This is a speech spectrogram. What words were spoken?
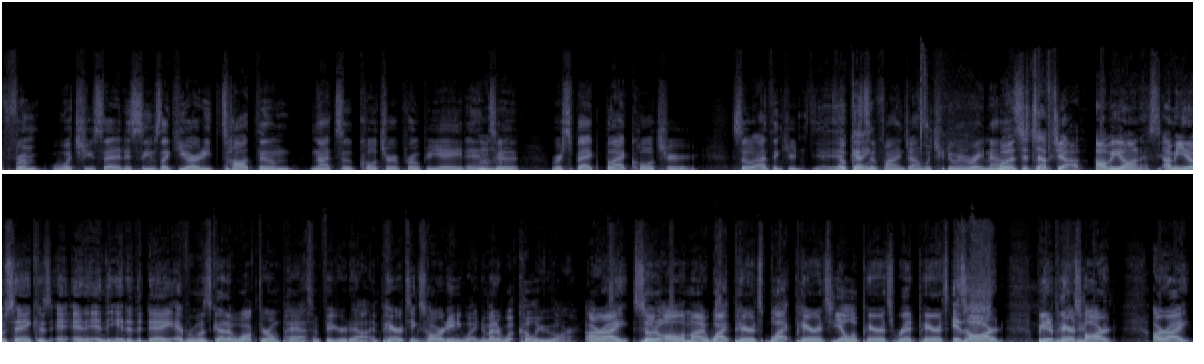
from what you said, it seems like you already taught them not to culture appropriate and to Mm-hmm. respect black culture. So I think you're it- Okay. It's a fine job what you're doing right now. Well, it's a tough job. I'll be honest. I mean, you know what I'm saying? Because, and, and in the end of the day, everyone's got to walk their own path and figure it out. And parenting's hard anyway, no matter what color you are. All right. So to all of my white parents, black parents, yellow parents, red parents, it's hard. Being a parent's hard. All right.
